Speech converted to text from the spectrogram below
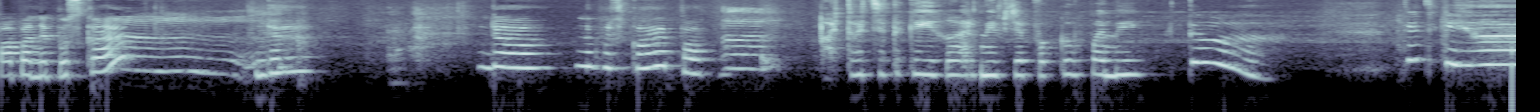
Папа не пускає? Да. Да, не пускає папа. А хто це такий гарний вже покупаний? Хто? Ти такий гарний.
